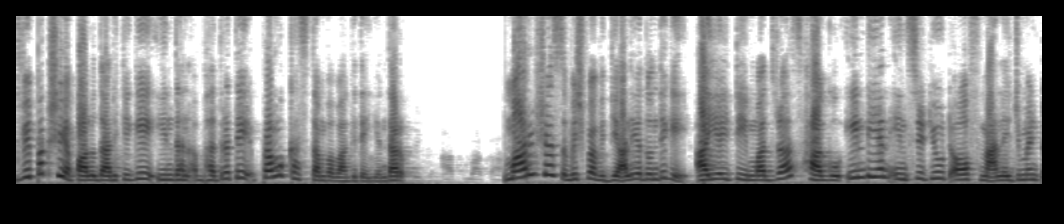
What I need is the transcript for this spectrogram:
ದ್ವಿಪಕ್ಷೀಯ ಪಾಲುದಾರಿಕೆಗೆ ಇಂಧನ ಭದ್ರತೆ ಪ್ರಮುಖ ಸ್ತಂಭವಾಗಿದೆ ಎಂದರು. ಮಾರಿಷಸ್ ವಿಶ್ವವಿದ್ಯಾಲಯದೊಂದಿಗೆ ಐಐಟಿ ಮದ್ರಾಸ್ ಹಾಗೂ ಇಂಡಿಯನ್ ಇನ್ಸ್ಟಿಟ್ಯೂಟ್ ಆಫ್ ಮ್ಯಾನೇಜ್ಮೆಂಟ್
